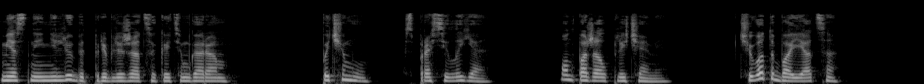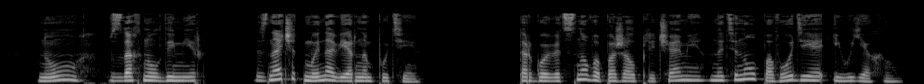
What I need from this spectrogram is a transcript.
Местные не любят приближаться к этим горам. Почему? — спросила я. Он пожал плечами. «Чего-то бояться». «Ну», — вздохнул Демир, — «значит, мы на верном пути». Торговец снова пожал плечами, натянул поводья и уехал.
